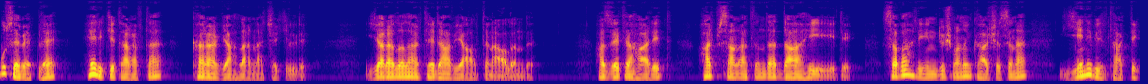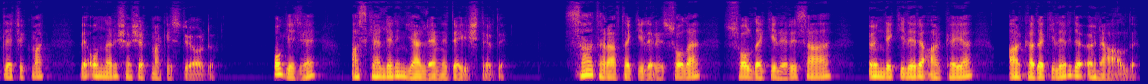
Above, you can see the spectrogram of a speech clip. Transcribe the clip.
Bu sebeple her iki tarafta karargahlarına çekildi. Yaralılar tedavi altına alındı. Hazreti Halit harp sanatında dahi iyiydi. Sabahleyin düşmanın karşısına yeni bir taktikle çıkmak ve onları şaşırtmak istiyordu. O gece askerlerin yerlerini değiştirdi. Sağ taraftakileri sola, soldakileri sağa, öndekileri arkaya, arkadakileri de öne aldı.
